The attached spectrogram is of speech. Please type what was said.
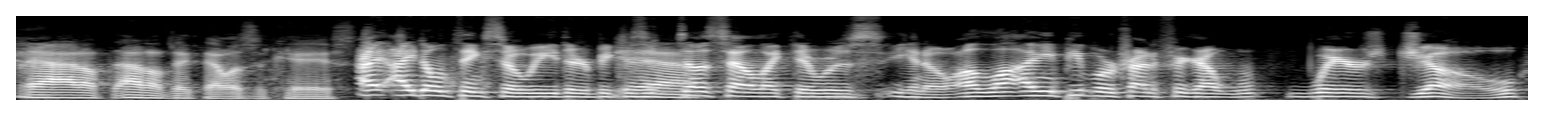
Hmm. Yeah, I don't. I don't think that was the case. I, I don't think so either because Yeah. it does sound like there was, you know, a lot. I mean, people were trying to figure out where's Joe,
